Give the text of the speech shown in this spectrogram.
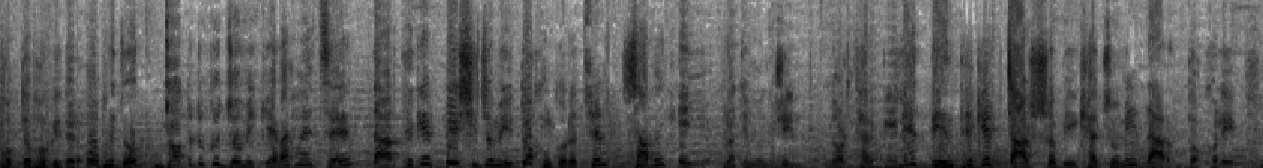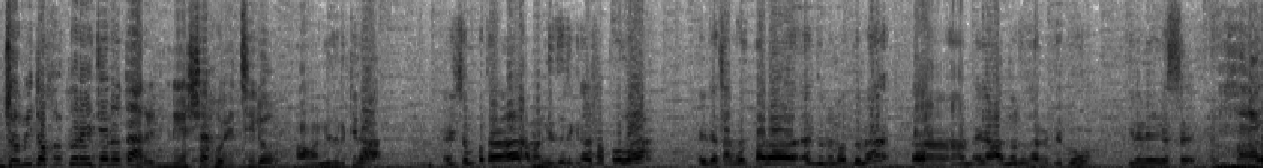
ভুক্তভোগীদের অভিযোগ, যতটুকু জমি কেনা হয়েছে, তার থেকে বেশি জমি দখল করেছেন সাবেক এই প্রতিমন্ত্রী। নর্থার বিলে তিন থেকে চারশো বিঘা জমি তার দখলে। জমি দখল করাই যেন তার নেশা হয়েছিল। আমার নিজের কিনা, এই সম্পদটা আমার নিজের কিনা সম্পদ এটা থাকবে তারা একজনের মাধ্যমে আমার ধারে থেকে কিনে নিয়ে গেছে। আর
